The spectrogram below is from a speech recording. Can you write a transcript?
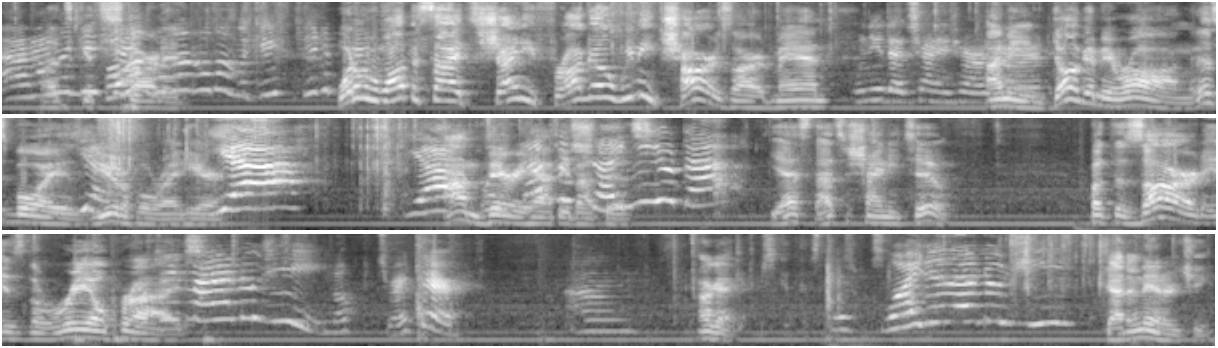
I'm Let's gonna get do Hold on, started. hold on, hold on, Vicky. Do the What do we want besides Shiny Froggo? We need Charizard, man. We need that shiny Charizard. I mean, don't get me wrong. This boy is Yeah. beautiful right here. Yeah. Yeah. I'm Wait, very that's happy a about shiny this. Or that? Yes, that's a shiny too. But the Zard is the real prize. My energy. Nope, it's right there. Um. Okay, Just get this. Why did energy? got an energy.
